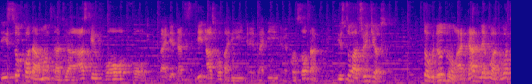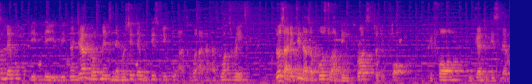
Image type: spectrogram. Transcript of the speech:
the so-called amount that you are asking for, for by the that is being asked for by the uh, by the uh, consultant is so outrageous. So we don't know at that level, at what level the, the, the Nigerian government negotiated with these people at what, at, at what rate. Those are the things that are supposed to have been brought to the fore before we get to this level.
